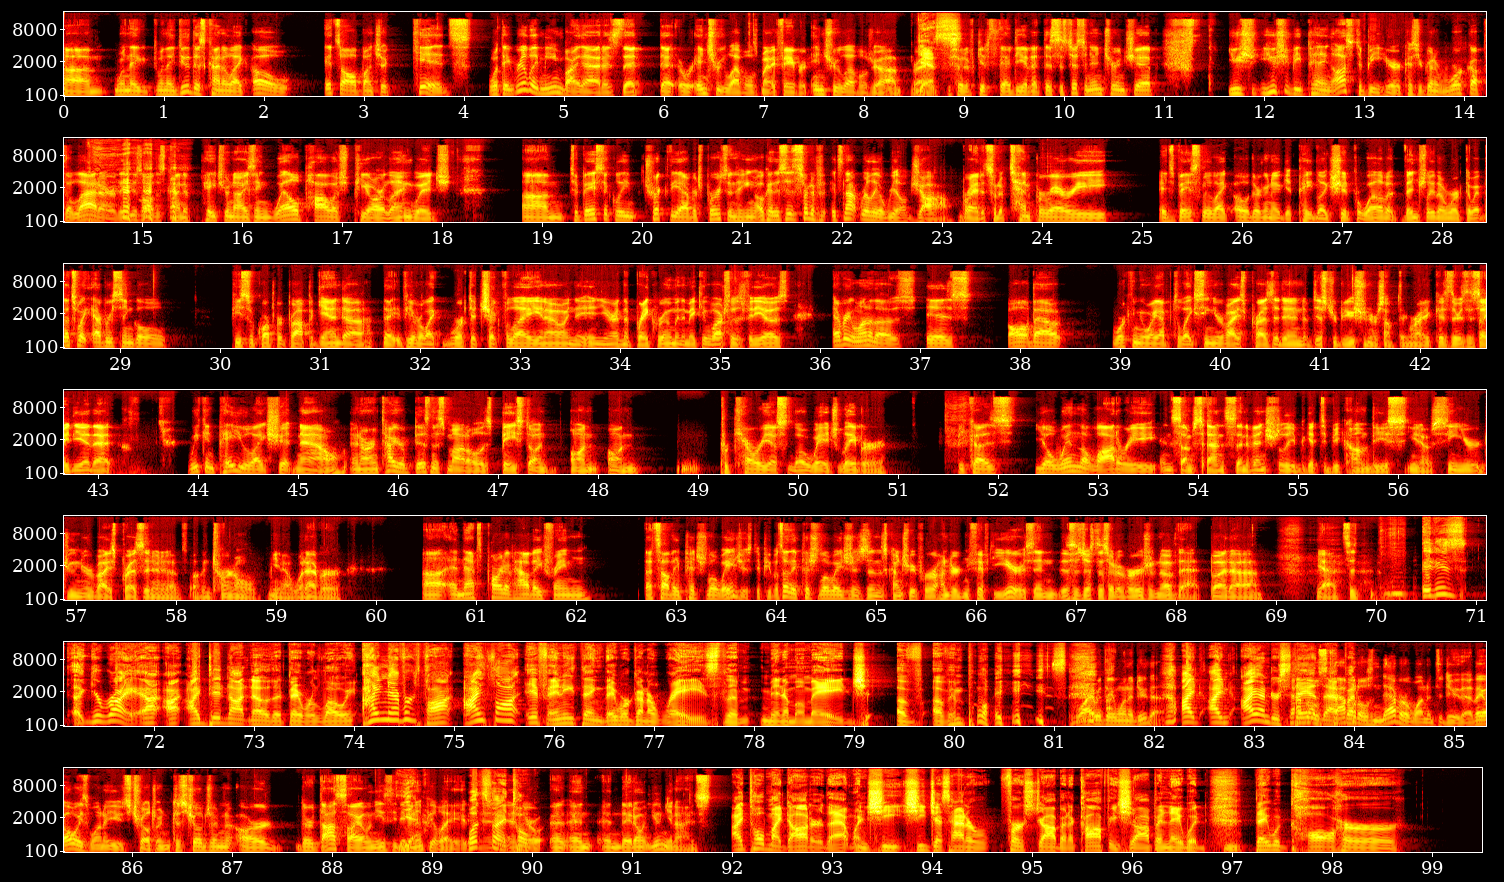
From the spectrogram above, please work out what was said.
um, when they when they do this kind of like, oh, it's all a bunch of kids. What they really mean by that is that that or entry level is my favorite entry level job. Right? Yes. It sort of gets the idea that this is just an internship. You should you should be paying us to be here because you're going to work up the ladder. They use all this kind of patronizing, well polished PR language um, to basically trick the average person, thinking, okay, this is sort of it's not really a real job, right? It's sort of temporary. It's basically like, oh, they're going to get paid like shit for a while, but eventually they'll work their way. That's why every single piece of corporate propaganda that if you ever like worked at Chick-fil-A, you know, and, and you're in the break room and they make you watch those videos, every one of those is all about working your way up to like senior vice president of distribution or something, right? Because there's this idea that we can pay you like shit now, and our entire business model is based on on on precarious low wage labor because you'll win the lottery in some sense and eventually get to become these you know senior junior vice president of, of internal you know whatever uh, and that's part of how they frame that's how they pitch low wages to people. That's how they pitch low wages in this country for 150 years, and this is just a sort of version of that. But uh, yeah, it's a It is. Uh, you're right. I, I I did not know that they were lowering. I never thought. I thought if anything, they were going to raise the minimum age of of employees. why would they want to do that? I I I understand Capitals, that, capitals never wanted to do that. They always want to use children because children are they're docile and easy to Yeah. manipulate. Well, that's and, what I and told- and, and and they don't unionize. I told my daughter that when she she just had her first job at a coffee shop, and they would Hmm. they would call her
